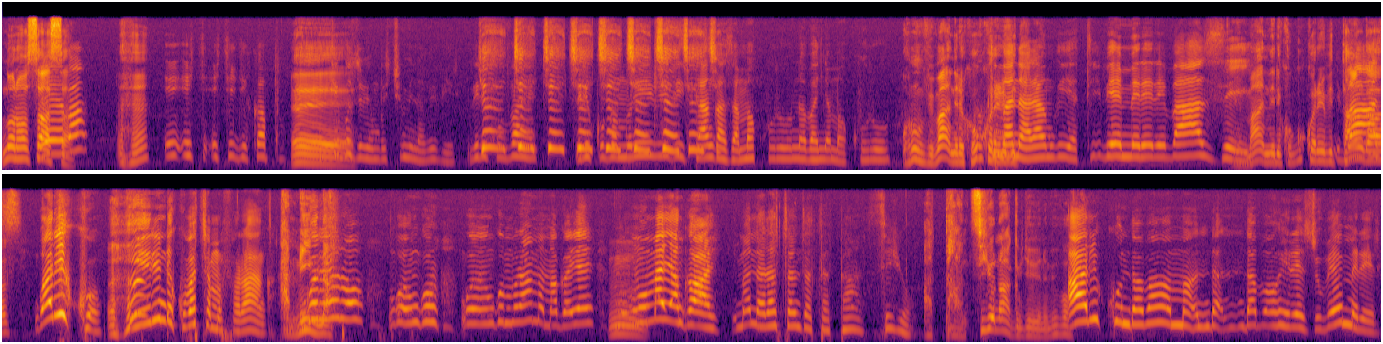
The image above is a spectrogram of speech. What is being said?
Noneho sasa iki- gikapu. Eh. kiguze ibihumbi cumi na bibiri. Biri kuva muri cye, cye, ibi cye. bitangazamakuru n'abanyamakuru. Urumva imana iri kugukorera imana yarambwiye ati bemerere baze. Imana iri kugukorera ibitangaza. Ngo ariko mwirinde kubaca amafaranga. Amina. rero ngo ngo ngo ngo muramamagaye mumaya ngahe imana yaratsanze atatansiyo atansiyo. Ntabwo ibyo bintu bibaho. Ariko ndabohereza ubemerere.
